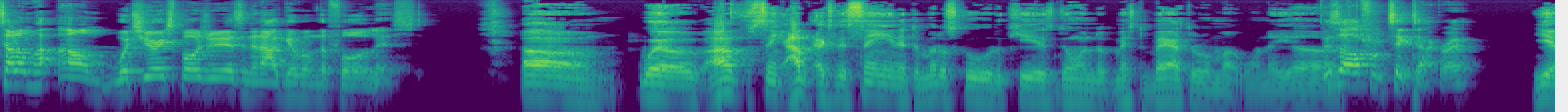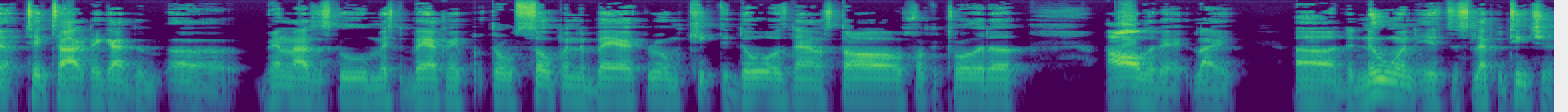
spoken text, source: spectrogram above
tell them um, what your exposure is, and then I'll give them the full list. Um. Well, I've seen. I've actually seen at the middle school the kids doing the the bathroom up when they. Uh, This is all from TikTok, right? yeah, TikTok. They got the uh vandalize the school, mess the bathroom, throw soap in the bathroom, kick the doors down the stalls, fuck the toilet up, all of that. Like uh the new one is to slap the teacher.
